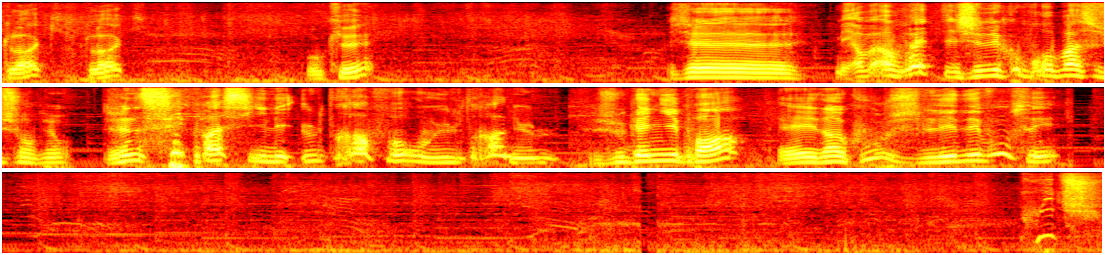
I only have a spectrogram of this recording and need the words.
Clac, clac. Ok. J'ai... Mais en fait, je ne comprends pas ce champion. Je ne sais pas s'il est ultra fort ou ultra nul. Je gagnais pas, et d'un coup, je l'ai défoncé. Twitch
